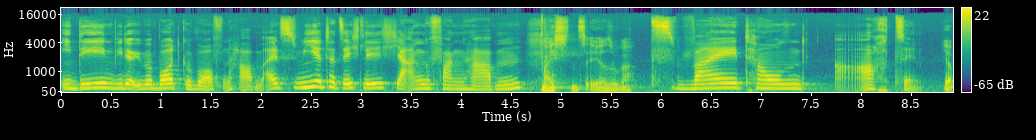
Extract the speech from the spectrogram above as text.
Ideen wieder über Bord geworfen haben. Als wir tatsächlich ja angefangen haben. Meistens eher sogar. 2018. Ja.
